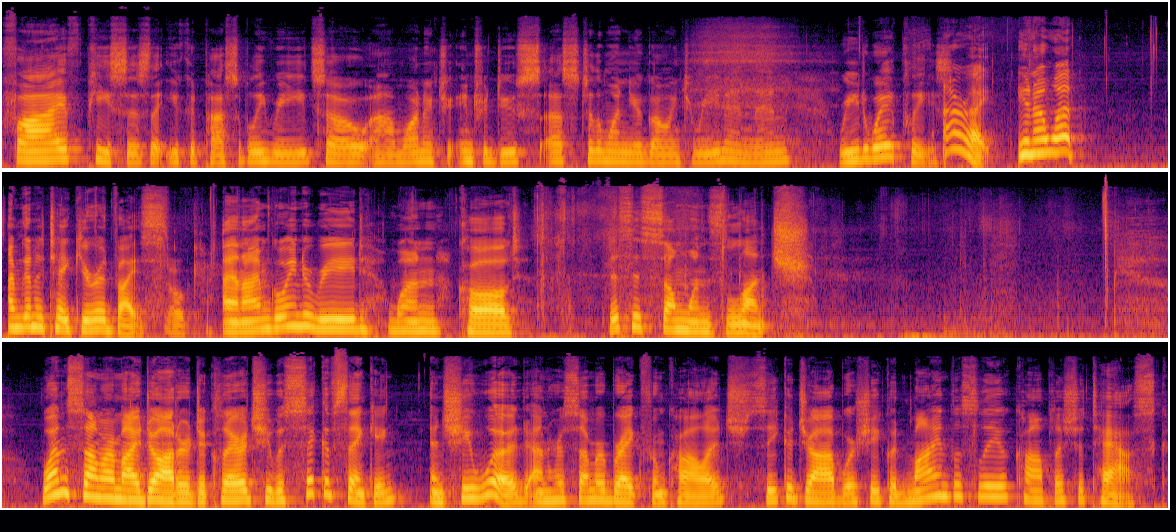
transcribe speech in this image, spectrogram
five pieces that you could possibly read. So um, why don't you introduce us to the one you're going to read, and then read away, please. All right. You know what? I'm going to take your advice. Okay. And I'm going to read one called This is Someone's Lunch. One summer, my daughter declared she was sick of thinking, and she would, on her summer break from college, seek a job where she could mindlessly accomplish a task.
